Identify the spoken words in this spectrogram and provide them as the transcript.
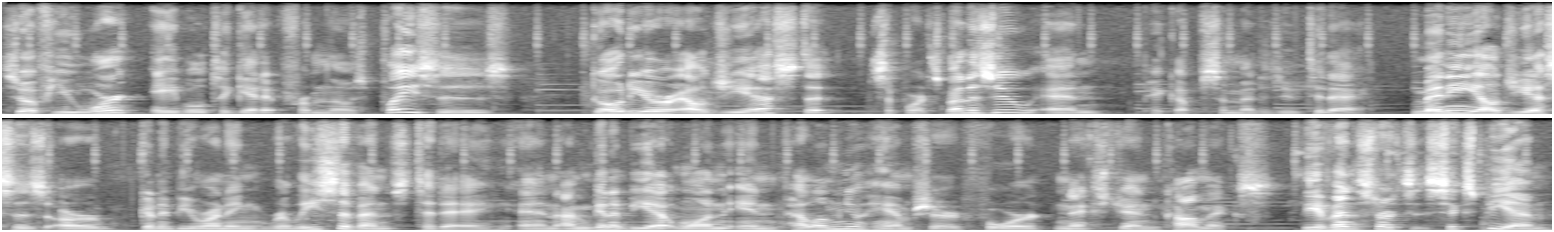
So if you weren't able to get it from those places, go to your LGS that supports MetaZoo and pick up some MetaZoo today. Many LGSs are going to be running release events today, and I'm going to be at one in Pelham, New Hampshire for Next Gen Comics. The event starts at 6 p.m.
